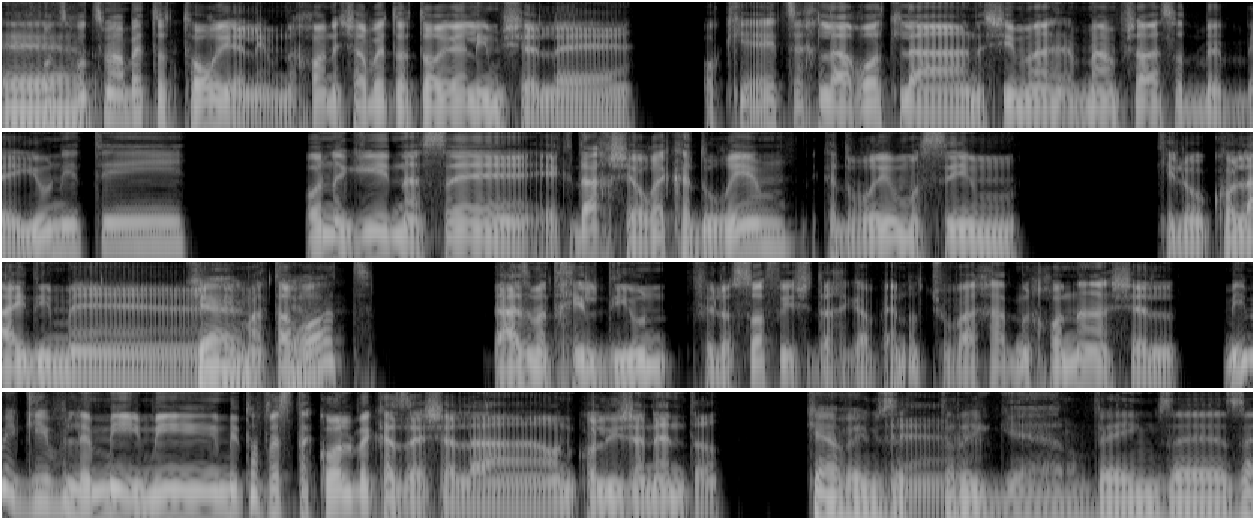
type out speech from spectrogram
אה, חוץ, חוץ מהרבה טוטוריאלים, נכון? יש הרבה טוטוריאלים של, אה, אוקיי, צריך להראות לאנשים מה, מה אפשר לעשות ביוניטי. בוא נגיד נעשה אקדח שיורה כדורים, כדורים עושים כאילו קוליידים אה, כן, עם מטרות, ואז מתחיל דיון פילוסופי, שדרך אגב אין לו תשובה אחת נכונה של מי מגיב למי, מי, מי תופס את ה callback הזה של ה-on collision enter. כן, ואם זה אה. טריגר, ואם זה זה.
